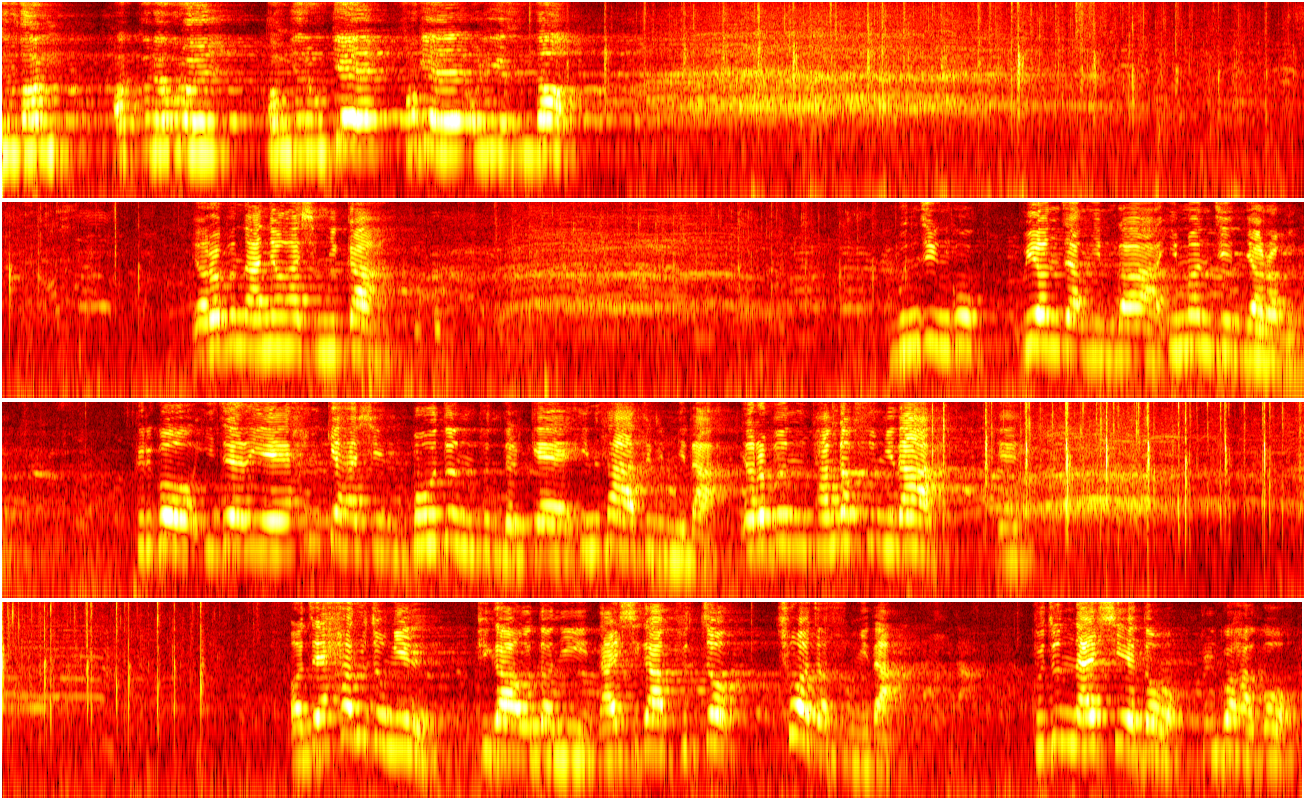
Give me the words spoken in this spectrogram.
새누리당 박근혜 후보를 동지 여러분께 소개해 올리겠습니다. 여러분 안녕하십니까? 문진국 위원장님과 임원진 여러분 그리고 이 자리에 함께 하신 모든 분들께 인사드립니다. 여러분 반갑습니다. 예. 어제 하루 종일 비가 오더니 날씨가 부쩍 추워졌습니다. 궂은 날씨에도 불구하고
